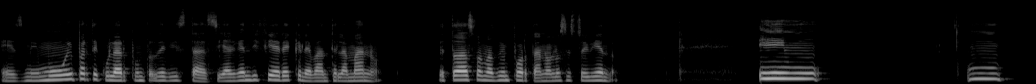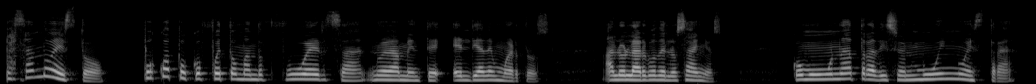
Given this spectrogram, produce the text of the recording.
Es mi muy particular punto de vista. Si alguien difiere, que levante la mano. De todas formas, no importa, no los estoy viendo. Y mm, pasando esto, poco a poco fue tomando fuerza nuevamente el Día de Muertos a lo largo de los años, como una tradición muy nuestra,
